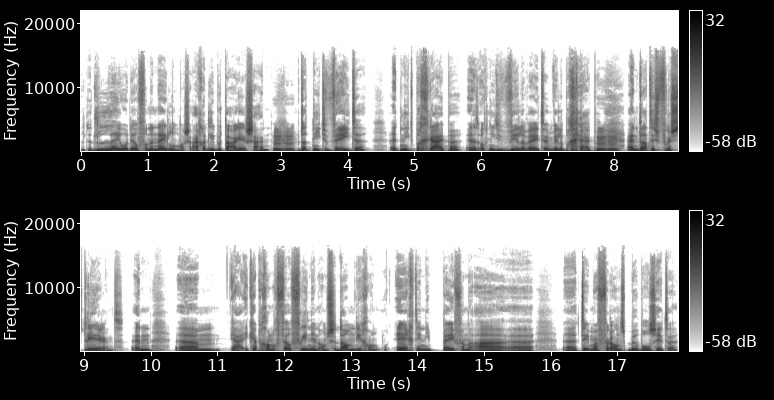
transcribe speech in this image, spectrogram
het leeuwendeel van de Nederlanders eigenlijk libertariërs zijn. Mhm. Dat niet weten, het niet begrijpen en het ook niet willen weten en willen begrijpen. Mhm. En dat is frustrerend. En ehm, ja, ik heb gewoon nog veel vrienden in Amsterdam die gewoon echt in die P van de A eh eh, Timmer Frans bubbel zitten.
